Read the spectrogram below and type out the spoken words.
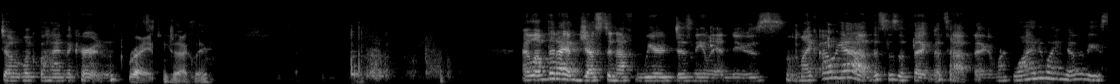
don't look behind the curtain. Right. Exactly. I love that I have just enough weird Disneyland news. I'm like, oh yeah, this is a thing that's happening. I'm like, why do I know these?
